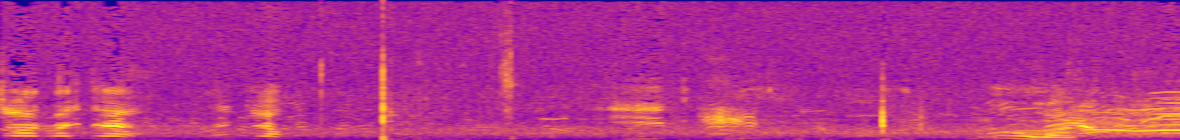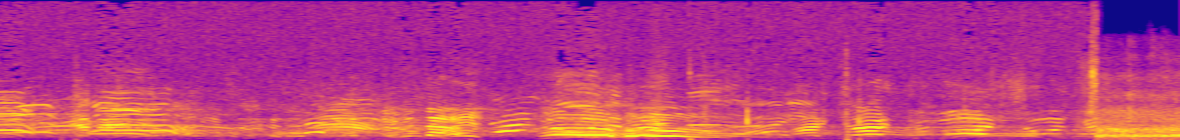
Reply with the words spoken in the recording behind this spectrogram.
shot right there. Thank you. All right. Go! Come on, someone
